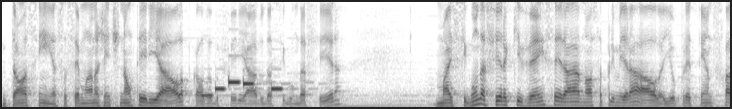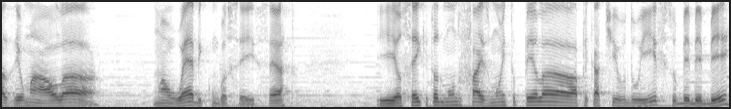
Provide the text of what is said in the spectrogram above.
Então, assim, essa semana a gente não teria aula por causa do feriado da segunda-feira, mas segunda-feira que vem será a nossa primeira aula e eu pretendo fazer uma aula, uma web com vocês, certo? E eu sei que todo mundo faz muito pelo aplicativo do IFES, o BBB,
